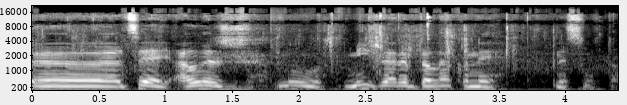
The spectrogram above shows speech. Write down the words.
е, це, але ж ну, мій жереб далеко не, не султан.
